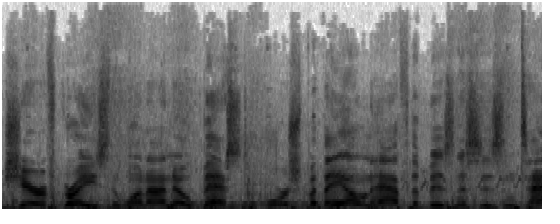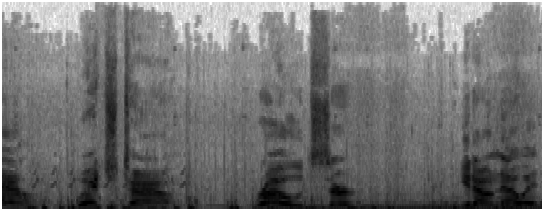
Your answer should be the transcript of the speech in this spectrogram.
Sheriff Gray's the one I know best, of course, but they own half the businesses in town. Which town? Rhodes, sir. You don't know it?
